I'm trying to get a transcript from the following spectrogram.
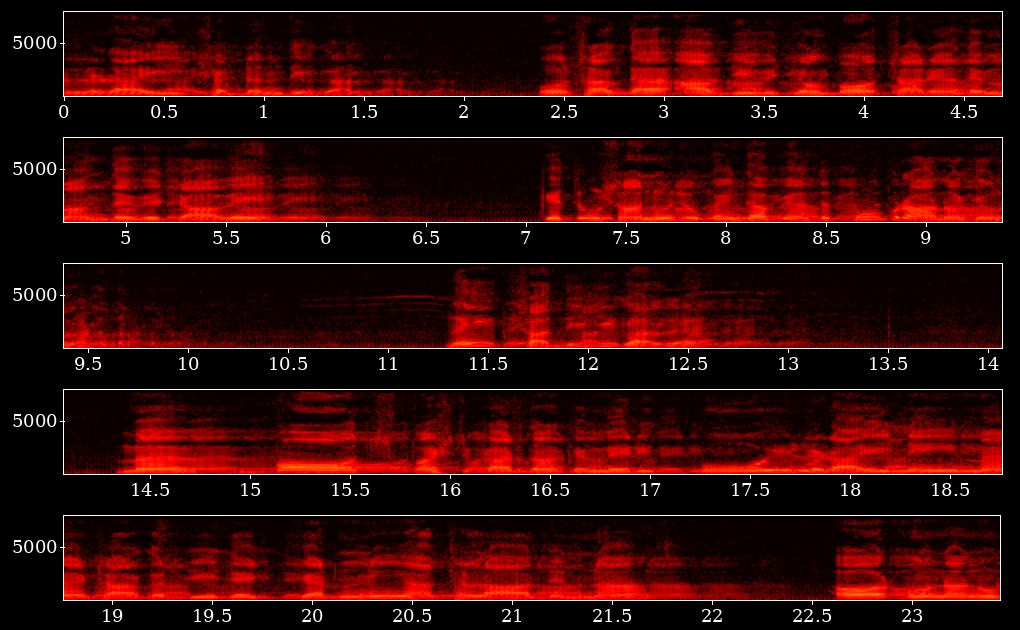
ਲੜਾਈ ਛੱਡਣ ਦੀ ਗੱਲ। ਹੋ ਸਕਦਾ ਆਪ ਜੀ ਵਿੱਚੋਂ ਬਹੁਤ ਸਾਰਿਆਂ ਦੇ ਮਨ ਦੇ ਵਿੱਚ ਆਵੇ ਕਿ ਤੂੰ ਸਾਨੂੰ ਜੋ ਕਹਿੰਦਾ ਪਿਆ ਤੇ ਤੂੰ ਭਰਾ ਨਾਲ ਕਿਉਂ ਲੜਦਾ? ਨਹੀਂ, ਸਾਦੀ ਜੀ ਗੱਲ ਹੈ। ਮੈਂ ਬਹੁਤ ਸਪਸ਼ਟ ਕਰਦਾ ਕਿ ਮੇਰੀ ਕੋਈ ਲੜਾਈ ਨਹੀਂ, ਮੈਂ ਠਾਕਰ ਜੀ ਦੇ ਚਰਨੀ ਹੱਥ ਲਾ ਦਿੰਨਾ ਔਰ ਉਹਨਾਂ ਨੂੰ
